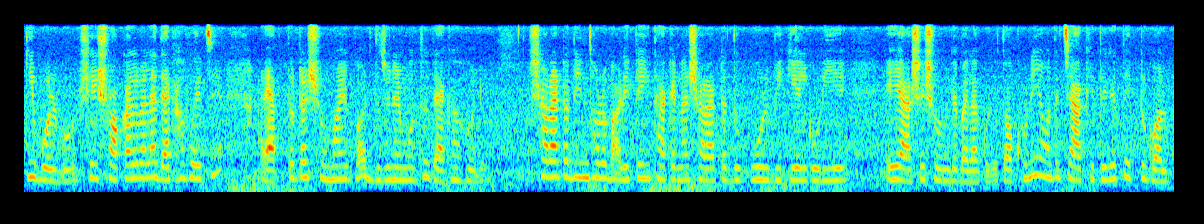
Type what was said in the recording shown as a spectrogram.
কি বলব, সেই সকালবেলা দেখা হয়েছে আর এতটা সময় পর দুজনের মধ্যে দেখা হলো। সারাটা দিন ধরো বাড়িতেই থাকে না, সারাটা দুপুর বিকেল গড়িয়ে এই আসে সন্ধেবেলা করে। তখনই আমাদের চা খেতে খেতে একটু গল্প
